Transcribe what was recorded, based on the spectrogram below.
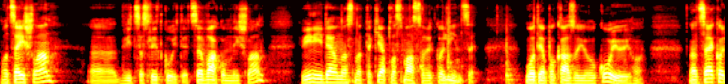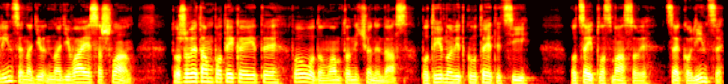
Оцей шланг, е, дивіться, слідкуйте, це вакуумний шланг. Він йде у нас на таке пластмасове колінце. От я показую рукою його. На це колінце надівається шланг. То, що ви там потикаєте проводом, вам то нічого не дасть. Потрібно відкрутити ці, оцей пластмасове це колінце,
